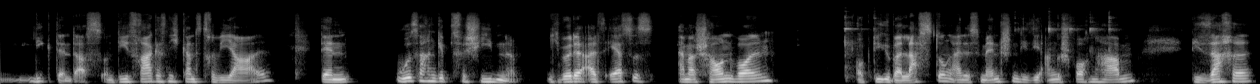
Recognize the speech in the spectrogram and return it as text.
liegt denn das? Und die Frage ist nicht ganz trivial, denn Ursachen gibt es verschiedene. Ich würde als erstes einmal schauen wollen, ob die Überlastung eines Menschen, die Sie angesprochen haben, die Sache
